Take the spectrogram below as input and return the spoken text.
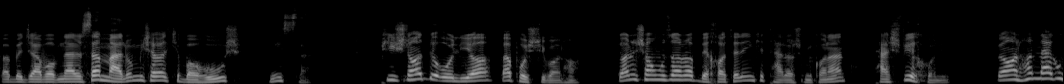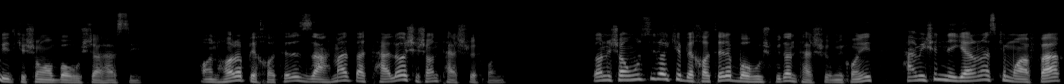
و به جواب نرسند معلوم می شود که باهوش نیستند. پیشنهاد به اولیا و پشتیبانها. دانش آموزان را به خاطر اینکه تلاش می‌کنند تشویق کنید. به آنها نگویید که شما باهوشتر هستید. آنها را به خاطر زحمت و تلاششان تشویق کنید. دانش آموزی را که به خاطر باهوش بودن تشویق می کنید همیشه نگران است که موفق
